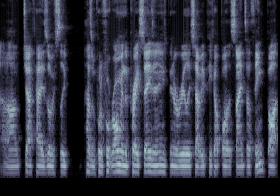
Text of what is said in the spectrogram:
Uh, Jack Hayes obviously hasn't put a foot wrong in the preseason. He's been a really savvy pickup by the Saints, I think. But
